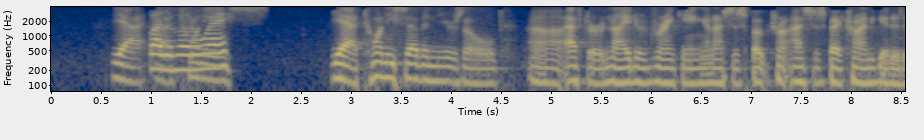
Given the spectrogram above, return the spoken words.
yeah. By the uh, motorway. 20, yeah, 27 years old. Uh, after a night of drinking, and I suspect, try, I suspect trying to get his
